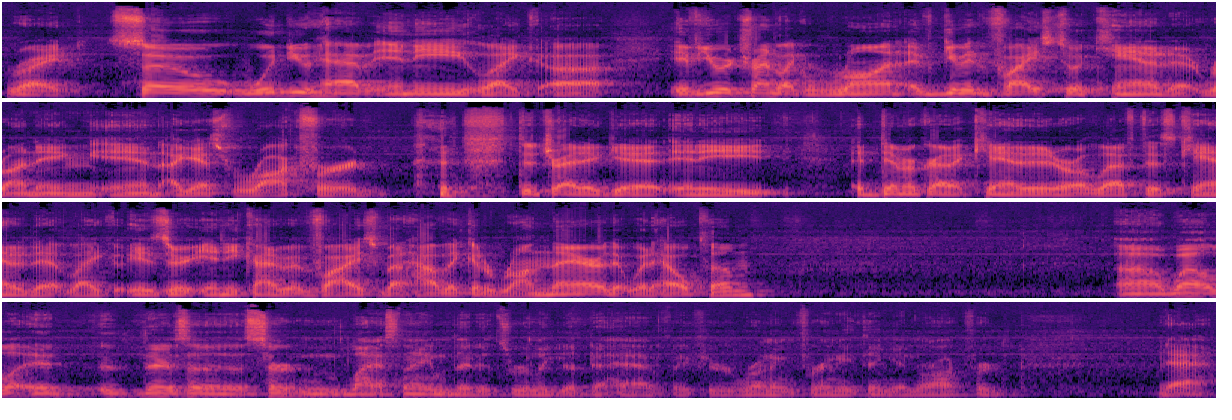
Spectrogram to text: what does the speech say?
Right. So, would you have any like uh, if you were trying to like run, give advice to a candidate running in, I guess Rockford, to try to get any a Democratic candidate or a leftist candidate? Like, is there any kind of advice about how they could run there that would help them? Uh, well, it, there's a certain last name that it's really good to have if you're running for anything in Rockford. Yeah,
